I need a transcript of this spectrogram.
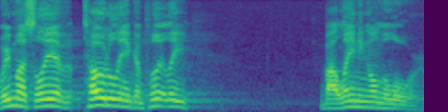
we must live totally and completely by leaning on the Lord.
